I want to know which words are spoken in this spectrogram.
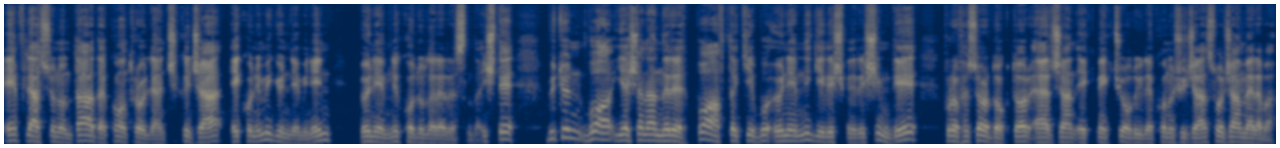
enflasyonun daha da kontrolden çıkacağı ekonomi gündeminin önemli konular arasında. İşte bütün bu yaşananları, bu haftaki bu önemli gelişmeleri şimdi Profesör Doktor Ercan Ekmekçioğlu ile konuşacağız. Hocam merhaba.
